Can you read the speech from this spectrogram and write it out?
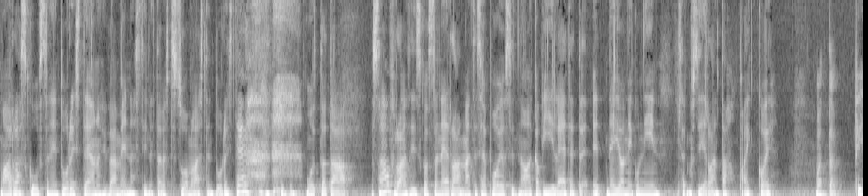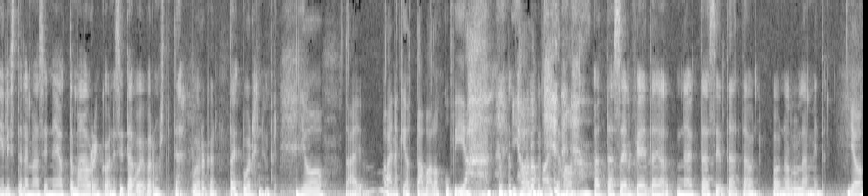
marraskuussa, niin turisteja on hyvä mennä sinne, tämmöistä suomalaisten turisteja. Mutta tota, San Franciscossa ne rannat ja siellä pohjoisessa ne on aika viileät, että et ne ei ole niinku niin semmoisia rantapaikkoja. Mutta fiilistelemään sinne ja ottamaan aurinkoa, niin sitä voi varmasti tehdä vuorokauden tai vuoden ympäri. Joo, tai ainakin ottaa valokuvia ihana maisemaa. Ottaa selfieitä ja näyttää siltä, että on, on ollut lämmintä. Joo.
